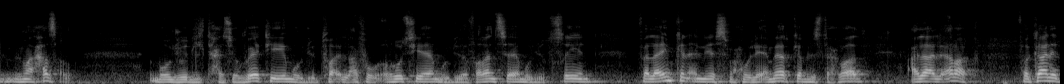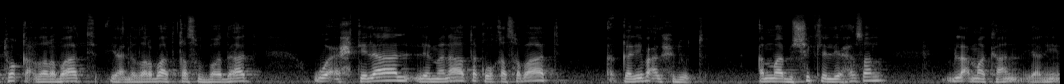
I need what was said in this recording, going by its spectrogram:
بما حصل. موجود الاتحاد السوفيتي موجود العفو روسيا موجودة فرنسا موجود الصين. فلا يمكن أن يسمحوا لأمريكا بالاستحواذ على العراق. فكان يتوقع ضربات يعني ضربات قصف بغداد واحتلال للمناطق وقصبات قريبة على الحدود. أما بالشكل اللي حصل لا ما كان يعني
